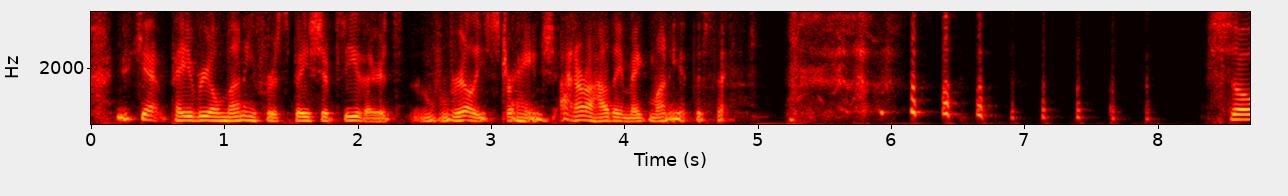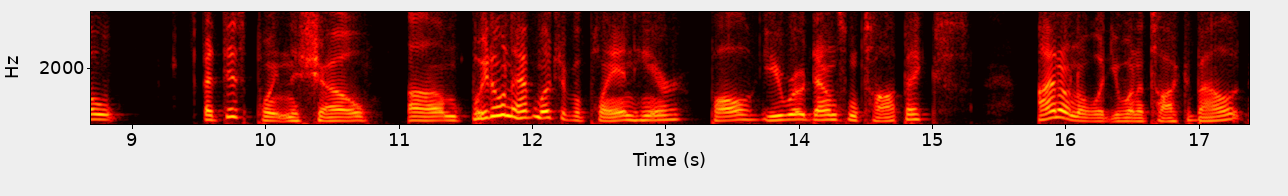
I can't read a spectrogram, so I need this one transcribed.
you can't pay real money for spaceships either. It's really strange. I don't know how they make money at this thing. so, at this point in the show, um, we don't have much of a plan here. Paul, you wrote down some topics. I don't know what you want to talk about.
